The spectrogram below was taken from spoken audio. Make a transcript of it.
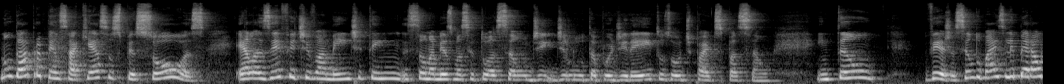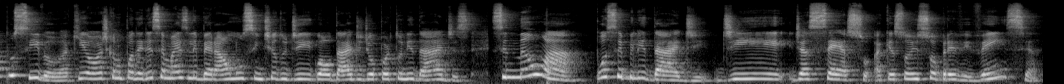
Não dá para pensar que essas pessoas, elas efetivamente têm, estão na mesma situação de, de luta por direitos ou de participação. Então, Veja, sendo o mais liberal possível. Aqui eu acho que eu não poderia ser mais liberal no sentido de igualdade de oportunidades. Se não há possibilidade de, de acesso a questões de sobrevivência,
